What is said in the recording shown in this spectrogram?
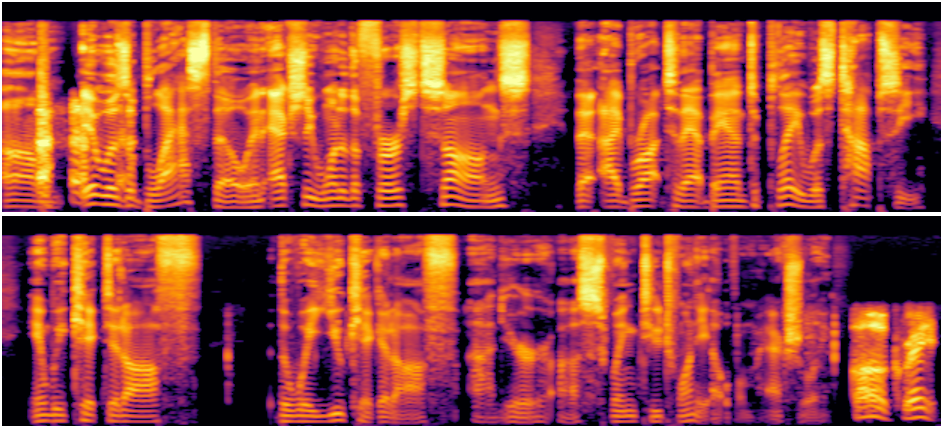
Um, it was a blast, though, and actually, one of the first songs that I brought to that band to play was Topsy, and we kicked it off the way you kick it off on your uh, Swing 220 album, actually. oh, great.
